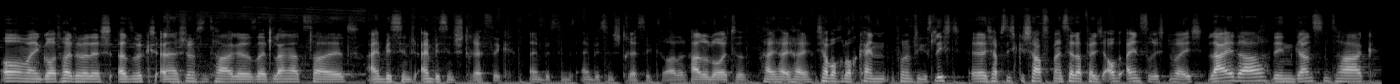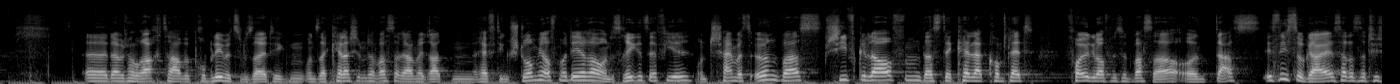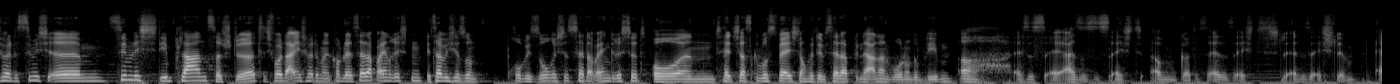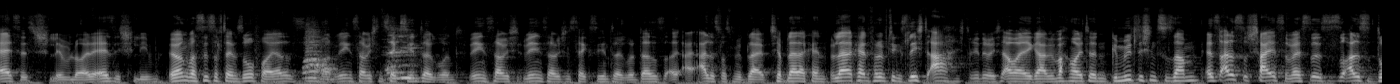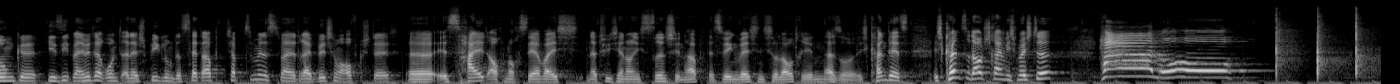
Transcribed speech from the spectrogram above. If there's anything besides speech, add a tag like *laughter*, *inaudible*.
Oh mein Gott, heute war der, also wirklich einer der schlimmsten Tage seit langer Zeit. Ein bisschen, ein bisschen stressig. Ein bisschen, ein bisschen stressig gerade. Hallo Leute. Hi, hi, hi. Ich habe auch noch kein vernünftiges Licht. Äh, ich habe es nicht geschafft, mein Setup fertig einzurichten, weil ich leider den ganzen Tag äh, damit verbracht habe, Probleme zu beseitigen. Unser Keller steht unter Wasser. Wir haben ja gerade einen heftigen Sturm hier auf Madeira und es regnet sehr viel. Und scheinbar ist irgendwas schiefgelaufen, dass der Keller komplett vollgelaufen ist mit Wasser. Und das ist nicht so geil. Es hat uns natürlich heute ziemlich, ähm, ziemlich den Plan zerstört. Ich wollte eigentlich heute mein komplettes Setup einrichten. Jetzt habe ich hier so ein provisorisches Setup eingerichtet. Und hätte ich das gewusst, wäre ich noch mit dem Setup in der anderen Wohnung geblieben. Oh, es ist, also es ist echt, oh mein Gott, es ist echt, es ist echt schlimm. Es ist schlimm, Leute, es ist schlimm. Irgendwas ist auf deinem Sofa, ja, das ist Simon. Wenigstens habe ich einen sexy Hintergrund. Wenigstens habe ich, hab ich einen sexy Hintergrund. Das ist äh, alles, was mir bleibt. Ich habe leider kein, leider kein vernünftiges Licht. Ah, ich drehe durch, aber egal. Wir machen heute einen gemütlichen zusammen. Es ist alles so scheiße, weißt du, es ist so alles so dunkel. Hier sieht man im Hintergrund an der Spiegelung das Setup. Ich habe zumindest meine drei Bildschirme aufgestellt. Äh, es halt auch noch sehr, weil ich natürlich ja noch nichts drinstehen habe. Deswegen werde ich nicht so laut reden. Also ich könnte jetzt, ich könnte so laut schreien, wie ich möchte. Hallo!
